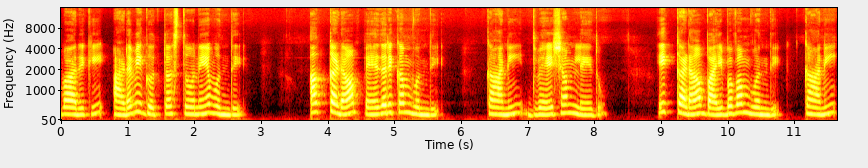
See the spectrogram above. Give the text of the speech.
వారికి అడవి గుర్తొస్తూనే ఉంది. అక్కడ పేదరికం ఉంది. కానీ ద్వేషం లేదు. ఇక్కడ వైభవం ఉంది. కానీ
